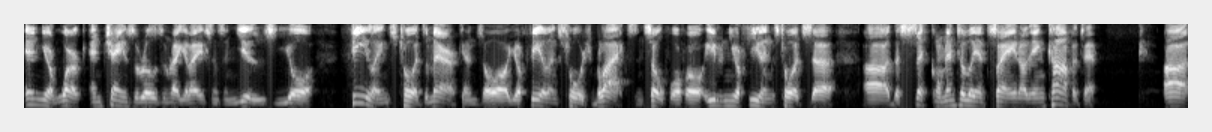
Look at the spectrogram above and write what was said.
in your work and change the rules and regulations and use your feelings towards Americans or your feelings towards blacks and so forth, or even your feelings towards uh, uh, the sick or mentally insane or the incompetent. Uh,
